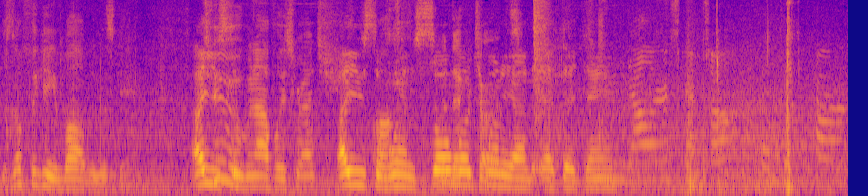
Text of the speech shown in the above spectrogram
There's no thinking involved in this game. I used to Monopoly Scratch. I used to win so And a deck of much money on at that game. Two scratch off. and pick a card.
